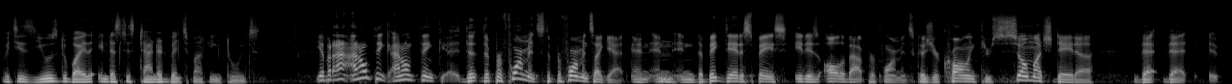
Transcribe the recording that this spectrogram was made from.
which is used by the industry standard benchmarking tools. Yeah, but I, I don't think I don't think uh, the, the performance the performance I get and and in the big data space it is all about performance because you're crawling through so much data that that it,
